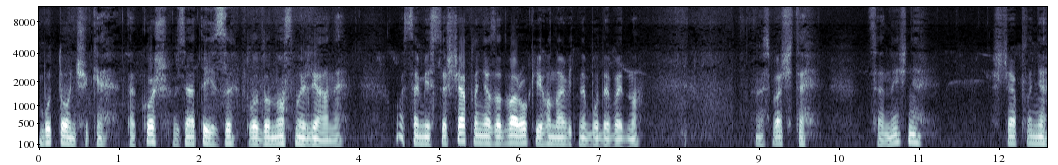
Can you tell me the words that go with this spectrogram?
бутончики. Також взятий з плодоносної ліани. Ось це місце щеплення, за два роки його навіть не буде видно. Ось бачите, це нижнє щеплення.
